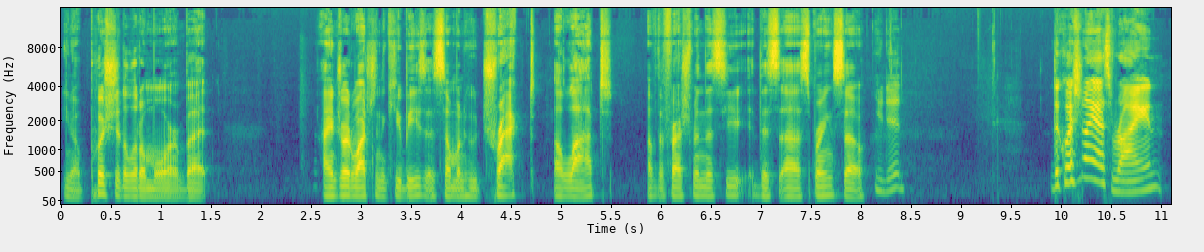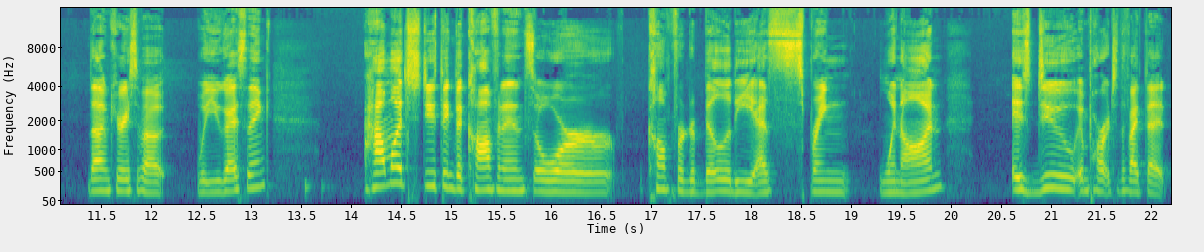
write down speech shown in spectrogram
you know, push it a little more. But I enjoyed watching the QBs as someone who tracked a lot of the freshmen this year, this uh, spring. So You did. The question I asked Ryan that I'm curious about what you guys think. How much do you think the confidence or comfortability as spring went on is due in part to the fact that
